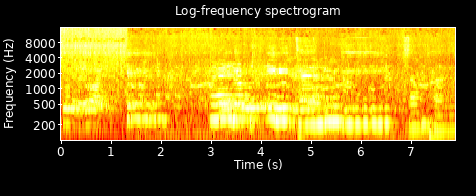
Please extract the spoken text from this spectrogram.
ช่วยกันไปด้วย ให้รถไม่มีแทนดีสัมพันธ์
